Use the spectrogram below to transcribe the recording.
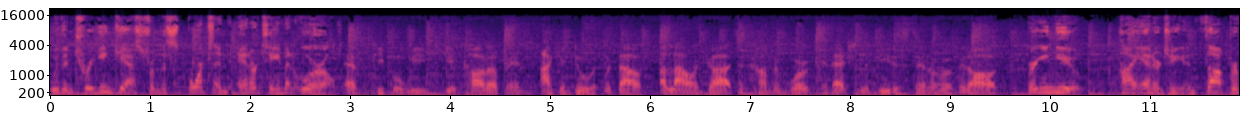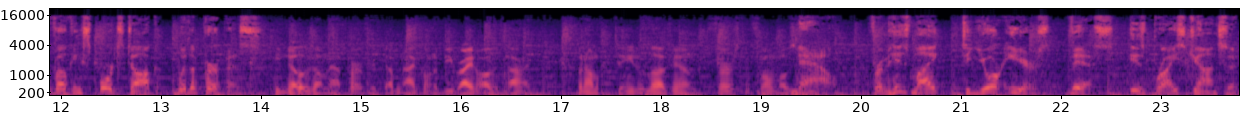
with intriguing guests from the sports and entertainment world. As people, we get caught up in, I can do it without allowing God to come and work and actually be the center of it all. Bringing you high energy and thought provoking sports talk with a purpose. He knows I'm not perfect. I'm not going to be right all the time, but I'm going to continue to love him first and foremost. Now, from his mic to your ears, this is Bryce Johnson.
